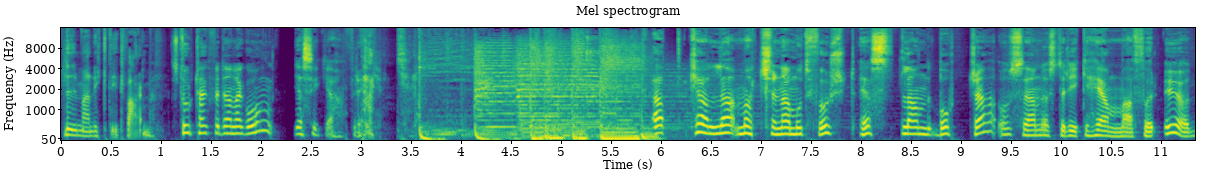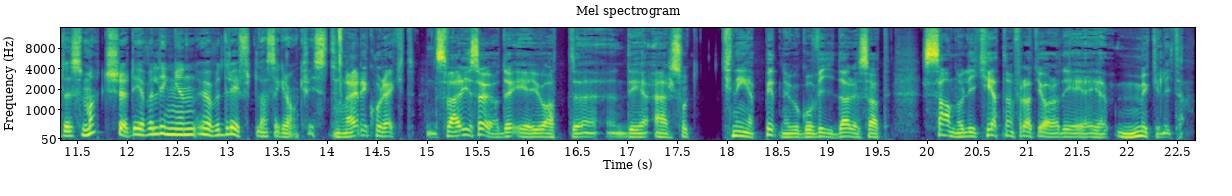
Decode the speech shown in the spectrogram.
blir man riktigt varm. Stort tack för denna gång, Jessica Frey. Tack. Att kalla matcherna mot först Estland borta och sen Österrike hemma för ödesmatcher, det är väl ingen överdrift, Lasse Granqvist? Nej, det är korrekt. Sveriges öde är ju att eh, det är så knepigt nu att gå vidare så att sannolikheten för att göra det är mycket liten.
